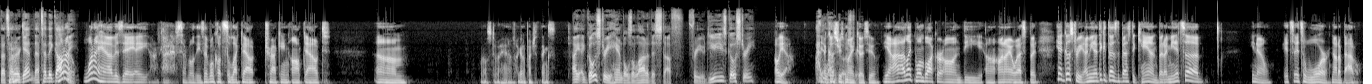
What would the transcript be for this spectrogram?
That's how mm-hmm. they're getting. That's how they got one me. I, one I have is a, a oh God. I have several of these. I have one called select out tracking opt out. Um. What else do I have? I got a bunch of things. I, Ghostery handles a lot of this stuff for you. Do you use Ghostery? Oh yeah, I yeah. Ghostery's my go-to. Yeah, I, I like 1Blocker on the uh, on iOS, but yeah, Ghostery. I mean, I think it does the best it can, but I mean, it's a, you know, it's it's a war, not a battle.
